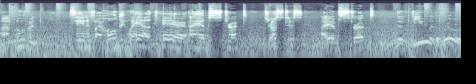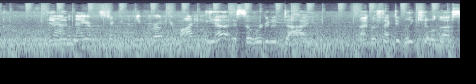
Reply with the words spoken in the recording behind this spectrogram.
I'm moving. See, and if I hold it way out there, I obstruct justice. I obstruct the view of the road. And Yeah, then- but now you're obstructing the view of the road with your body. yeah, so we're gonna die. I've effectively killed us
